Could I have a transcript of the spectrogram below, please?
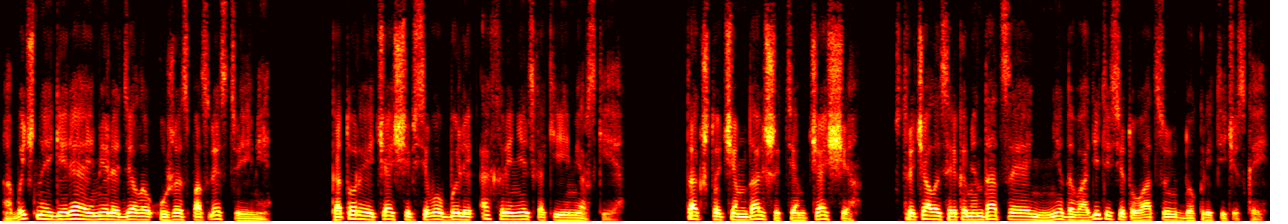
Обычно егеря имели дело уже с последствиями, которые чаще всего были охренеть какие мерзкие. Так что чем дальше, тем чаще встречалась рекомендация не доводите ситуацию до критической.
